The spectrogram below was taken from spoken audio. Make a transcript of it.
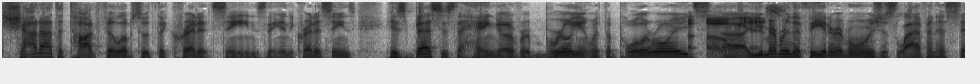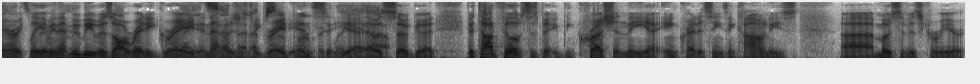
Shout out to Todd Phillips with the credit scenes, the end credit scenes. His best is The Hangover, brilliant with the Polaroids. Uh, oh, uh, You remember in the theater, everyone was just laughing hysterically. I mean, that movie was already great, They and that set was that just a up so great insight. perfectly, Yeah, that was so good. But Todd Phillips has been, been crushing the uh, end credit scenes in comedies. Uh, most of his career.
